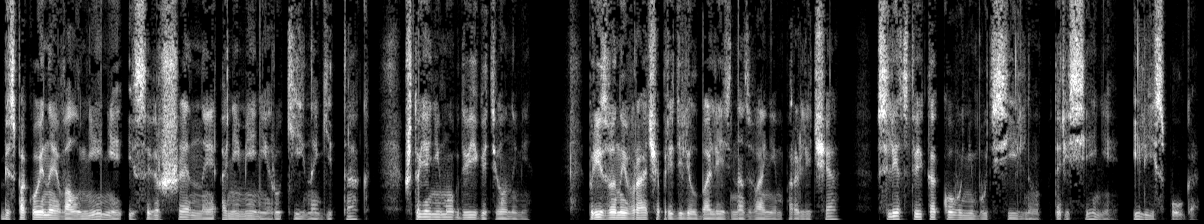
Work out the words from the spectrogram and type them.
беспокойное волнение и совершенное онемение руки и ноги так, что я не мог двигать он ими. Призванный врач определил болезнь названием паралича вследствие какого-нибудь сильного потрясения или испуга.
